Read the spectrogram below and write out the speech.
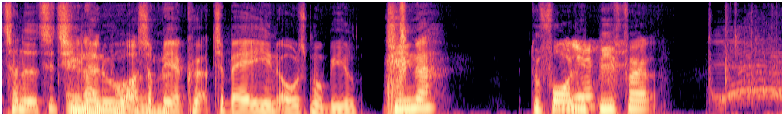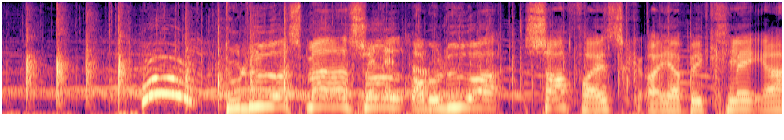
tager ned til Tina nu, og så bliver jeg kørt tilbage i en Oldsmobile. Tina, du får yes. Dit bifald. Du lyder smadret sød, og du lyder så frisk, og jeg beklager,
